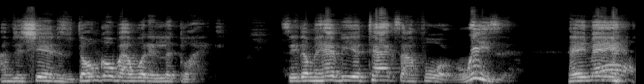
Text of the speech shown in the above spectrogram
I'm just sharing this. Don't go by what it looked like. See, them heavy attacks are for a reason. Amen. Yes.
